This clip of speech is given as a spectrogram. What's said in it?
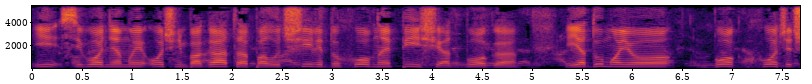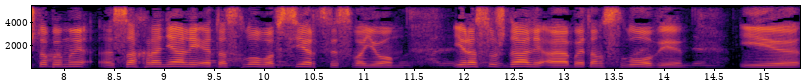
И сегодня мы очень богато получили духовной пищи от Бога. И я думаю, Бог хочет, чтобы мы сохраняли это Слово в сердце своем и рассуждали об этом Слове. И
